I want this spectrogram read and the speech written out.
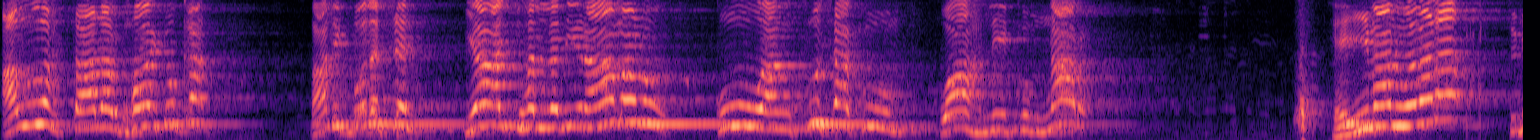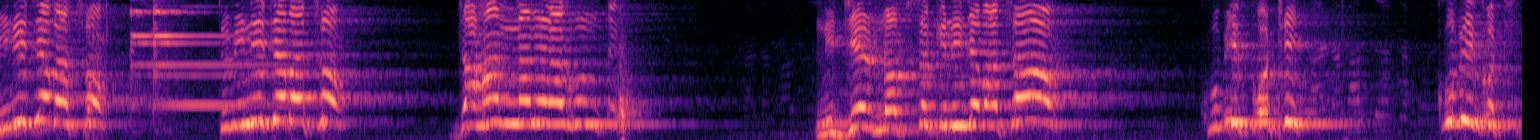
আল্লাহ তালার ভয় ঢুকান। মালিক বলেছেন, ইয়া আইয়ুহাল্লাযীনা আমানু কু আনফুসাকুম ওয়া আহলিকুম নার। হে ঈমানওয়ালারা, তুমি নিজে বাঁচো। তুমি নিজে বাঁচো জাহান নামের আগুন নিজের নফসকে নিজে বাঁচাও। খুবই কঠিন খুবই কঠিন।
